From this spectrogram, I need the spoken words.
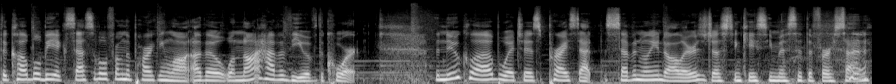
The club will be accessible from the parking lot, although it will not have a view of the court. The new club, which is priced at $7 million, just in case you missed it the first time,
